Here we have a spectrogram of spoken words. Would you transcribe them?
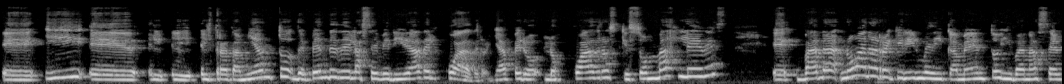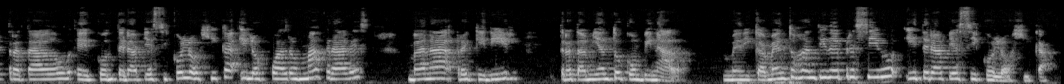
Eh, y eh, el, tratamiento depende de la severidad del cuadro, ¿ya? Pero los cuadros que son más leves eh, van a, no van a requerir medicamentos y van a ser tratados con terapia psicológica y los cuadros más graves van a requerir tratamiento combinado, medicamentos antidepresivos y terapia psicológica.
